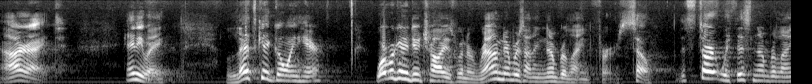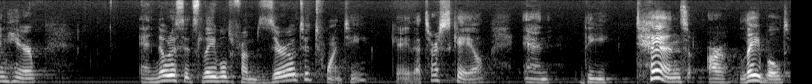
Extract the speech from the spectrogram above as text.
All right. Anyway, let's get going here. What we're going to do, Charlie, is we're going to round numbers on a number line first. So let's start with this number line here. And notice it's labeled from 0 to 20. Okay, that's our scale. And the tens are labeled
